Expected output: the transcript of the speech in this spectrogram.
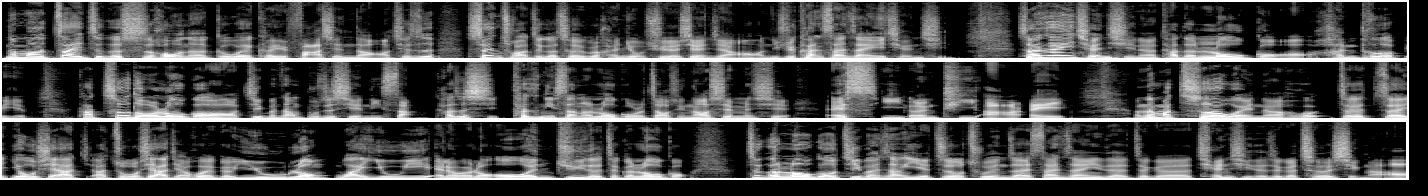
那么在这个时候呢，各位可以发现到啊，其实 Sentra 这个车有个很有趣的现象啊，你去看三三一前起，三三一前起呢，它的 logo 啊很特别，它车头的 logo 啊基本上不是写你上，它是写它是你上的 logo 的造型，然后下面写 S E N T R A。那么车尾呢，会这个在右下啊左下角会有个 U LONG Y U E L L O N G 的这个 logo，这个 logo。基本上也只有出现在三三一的这个前期的这个车型了啊，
